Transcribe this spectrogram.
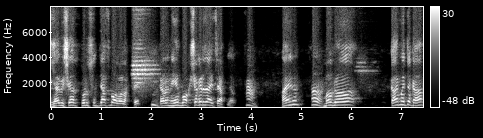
ह्या विषयावर थोडस जास्त बोलावं लागतंय. कारण हे मोक्षाकडे जायचंय आपल्याला. हा. आहे ना? हो. मग काय माहितीये का?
